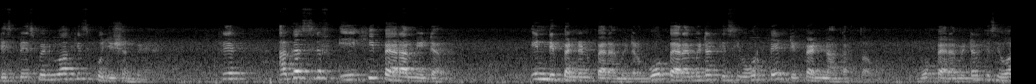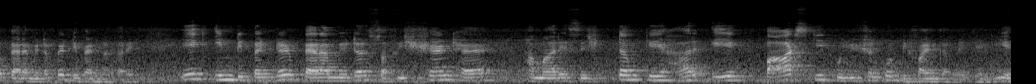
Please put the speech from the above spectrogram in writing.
डिस्प्लेसमेंट हुआ, किस पोजीशन में है। क्लियर अगर सिर्फ़ एक ही पैरामीटर इनडिपेंडेंट पैरामीटर वो पैरामीटर किसी और पे डिपेंड ना करता हो, वो पैरामीटर किसी और पैरामीटर पे डिपेंड ना करे। एक इंडिपेंडेंट पैरामीटर सफिशेंट है हमारे सिस्टम के हर एक पार्ट्स की पोजीशन को डिफाइन करने के लिए।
